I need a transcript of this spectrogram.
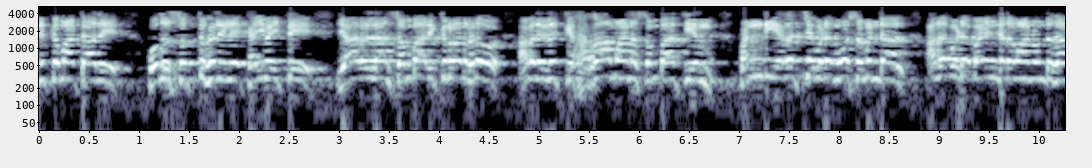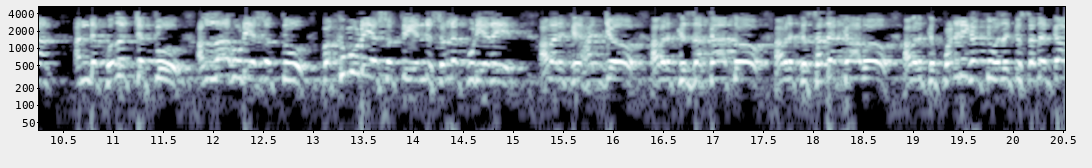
இருக்க மாட்டாது. பொது சொத்துகளிலே கை வைத்து யாரெல்லாம் சம்பாதிக்கிறார்களோ அவர்களுக்கு ஹராமான சம்பாத்தியம். பண்டி இறைச்சை விட மோசம் என்றால் அதை விட பயங்கரமான ஒன்றுதான். அந்த பொது சொத்து அல்லாஹுடைய சொத்து பக்குமுடைய சொத்து என்று சொல்லக்கூடியது. அவருக்கு ஹஜ்ஜோ அவருக்கு ஜக்காத்தோ அவருக்கு சதக்காவோ அவருக்கு பள்ளி கட்டுவதற்கு சதக்கா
